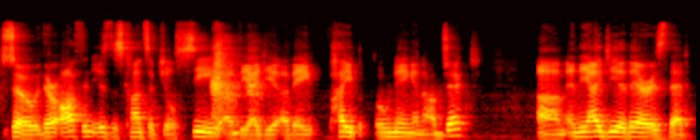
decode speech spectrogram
so there often is this concept you'll see of the idea of a pipe owning an object. Um, and the idea there is that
